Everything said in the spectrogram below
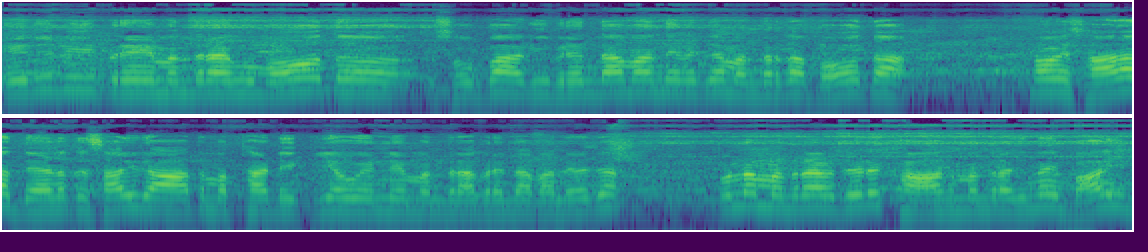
ਇਹਦੀ ਵੀ ਪ੍ਰੇਮ ਮੰਦਰਾਂ ਨੂੰ ਬਹੁਤ ਸੋਭਾ ਆ ਗਈ। ਬ੍ਰਿੰਦਾਵਨ ਦੇ ਵਿੱਚ ਮੰਦਿਰ ਤਾਂ ਬਹੁਤ ਆ। ਭਾਵੇਂ ਸਾਰਾ ਦਿਨ ਤੇ ਸਾਰੀ ਰਾਤ ਮੱਥਾ ਟੇਕੀ ਆਓ ਇੰਨੇ ਮੰਦਿਰਾਂ ਬ੍ਰਿੰਦਾਵਨ ਦੇ ਵਿੱਚ। ਉਹਨਾਂ ਮੰਦਰਾਂ ਵਿੱਚ ਜਿਹੜੇ ਖਾਸ ਮੰਦਿਰ ਆ ਜਿਨ੍ਹਾਂ ਦੀ ਬਾਹਲੀ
